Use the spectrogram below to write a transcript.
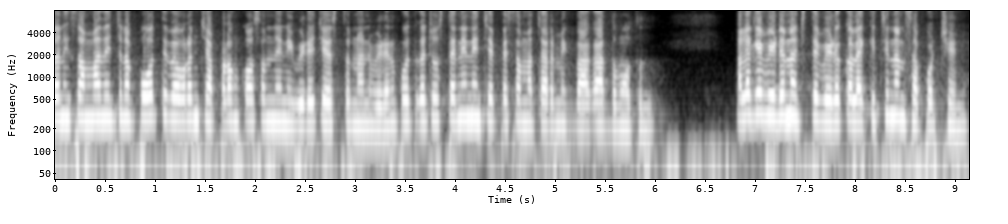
దానికి సంబంధించిన పూర్తి వివరం చెప్పడం కోసం నేను ఈ వీడియో చేస్తున్నాను. వీడియోని పూర్తిగా చూస్తేనే నేను చెప్పే సమాచారం మీకు బాగా అర్థమవుతుంది. అలాగే వీడియో నచ్చితే వీడియోకి లైక్ ఇచ్చి నన్ను సపోర్ట్ చేయండి.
